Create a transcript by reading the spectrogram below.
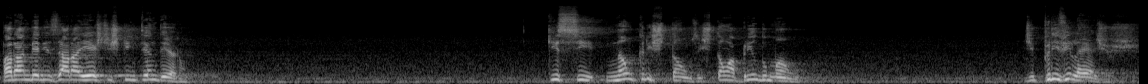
Para amenizar a estes que entenderam que, se não cristãos estão abrindo mão de privilégios,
